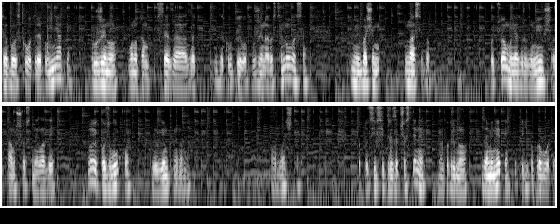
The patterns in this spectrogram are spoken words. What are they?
Це обов'язково треба поміняти. Пружину, воно там все за, за, закрутило, пружина розтягнулася. Ну і бачимо наслідок. По цьому я зрозумів, що там щось не лади. Ну і по звуку при вимкненому. О, бачите. Тобто ці всі три запчастини нам потрібно замінити і тоді попробувати.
